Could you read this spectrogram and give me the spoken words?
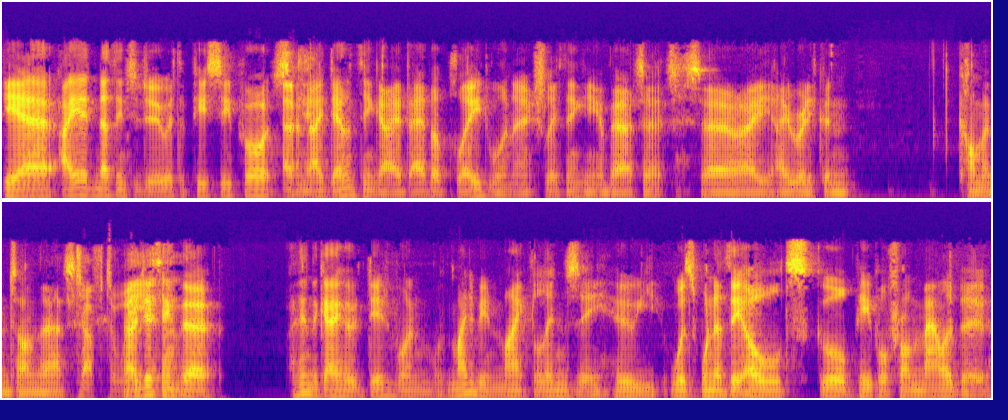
Yeah, I had nothing to do with the PC ports, okay. and I don't think I've ever played one. Actually, thinking about it, so I, I really couldn't comment on that. Tough to. I do think that I think the guy who did one might have been Mike Lindsay, who was one of the old school people from Malibu,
